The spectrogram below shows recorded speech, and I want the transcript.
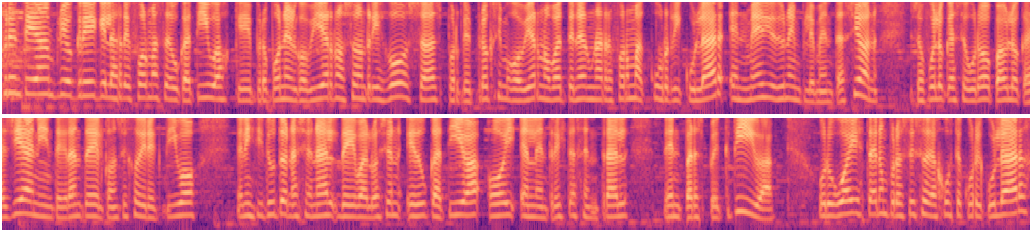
Frente Amplio cree que las reformas educativas que propone el gobierno son riesgosas porque el próximo gobierno va a tener una reforma curricular en medio de una implementación. Eso fue lo que aseguró Pablo Caggiani, integrante del Consejo Directivo del Instituto Nacional de Evaluación Educativa, hoy en la entrevista central de En Perspectiva. Uruguay está en un proceso de ajuste curricular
